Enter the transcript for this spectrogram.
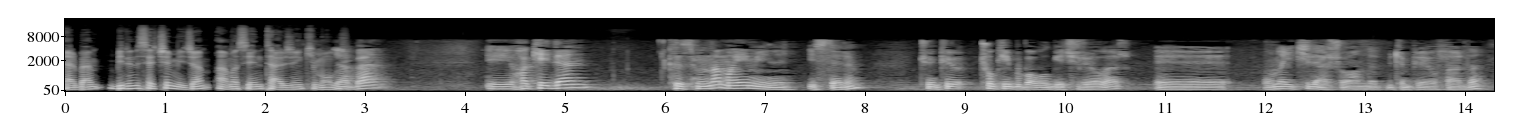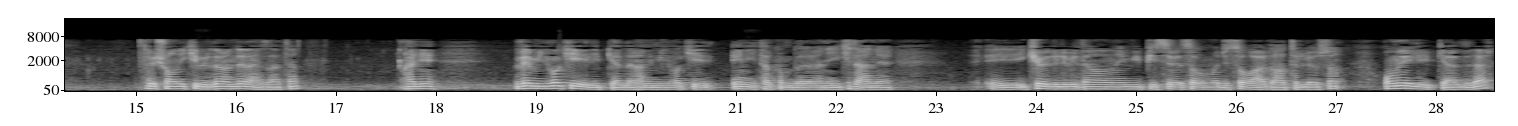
yani ben birini seçemeyeceğim ama senin tercihin kim olur? Ya ben e, hak eden kısmında Miami'ni isterim. Çünkü çok iyi bir bubble geçiriyorlar. E, ona ikiler şu anda bütün playofflarda. Ve şu an 2-1'de öndeler zaten. Hani ve Milwaukee'yi eleyip geldiler. Hani Milwaukee en iyi takımdı. Hani iki tane iki ödülü birden alan MVP'si ve savunmacısı vardı hatırlıyorsan. Onu eleyip geldiler.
